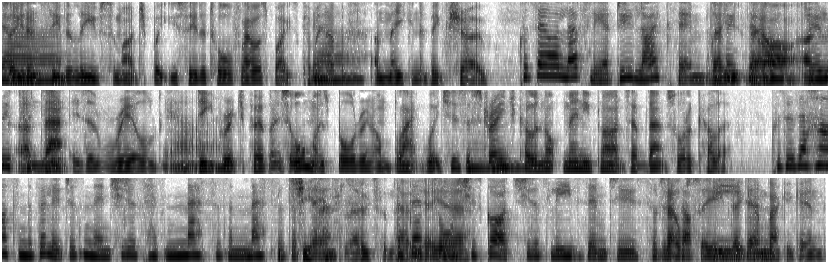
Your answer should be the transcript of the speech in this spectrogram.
so you don't see the leaves so much, but you see the tall flower spikes coming Yeah. up and making a big show. Because they are lovely. I do like them. I They they, are, are, very and, pretty. and that is a real Yeah. deep, rich purple. It's almost bordering on black, which is a strange Mm. colour. Not many plants have that sort of colour. Because there's a house in the village, isn't there? And she just has masses and masses of She them. has loads from But that's yeah, all yeah. she's got. She just leaves them to sort of self seed. They come and, back again.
